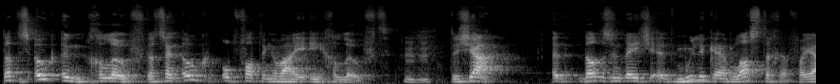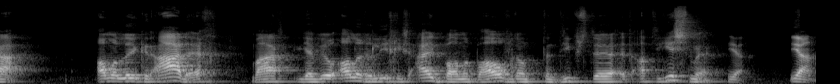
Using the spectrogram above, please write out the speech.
Dat is ook een geloof. Dat zijn ook opvattingen waar je in gelooft. Mhm. Dus ja, het, dat is een beetje het moeilijke en lastige. Van ja, allemaal leuk en aardig. Maar jij wil alle religies uitbannen, behalve dan ten diepste het atheïsme. Ja, ja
